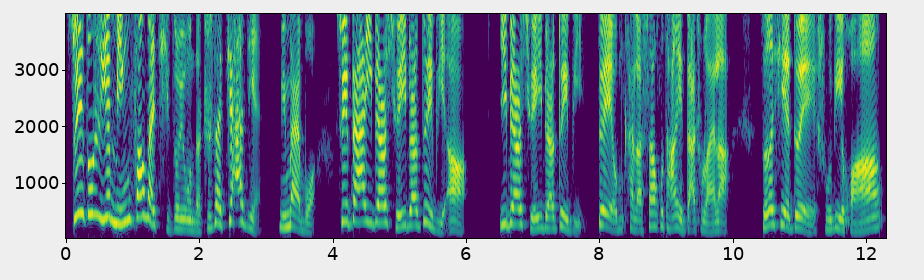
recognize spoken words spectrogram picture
所以都是一些名方在起作用的，只是在加减，明白不？所以大家一边学一边对比啊，一边学一边对比。对我们看到珊瑚糖也答出来了。泽泻对熟地黄，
